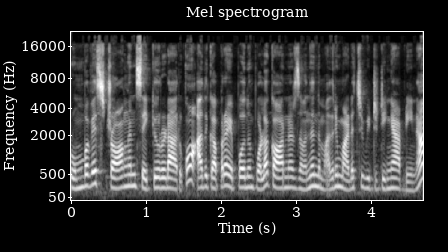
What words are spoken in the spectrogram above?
ரொம்பவே ஸ்ட்ராங் அண்ட் செக்யூர்டாக இருக்கும். அதுக்கப்புறம் எப்போதும் போல் கார்னர்ஸ் வந்து இந்த மாதிரி மடிச்சு விட்டுட்டிங்க அப்படின்னா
